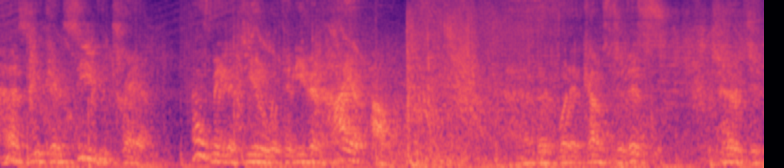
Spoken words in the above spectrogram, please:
As you can see, Betrayer, I've made a deal with an even higher power. Uh, But when it comes to this turgid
